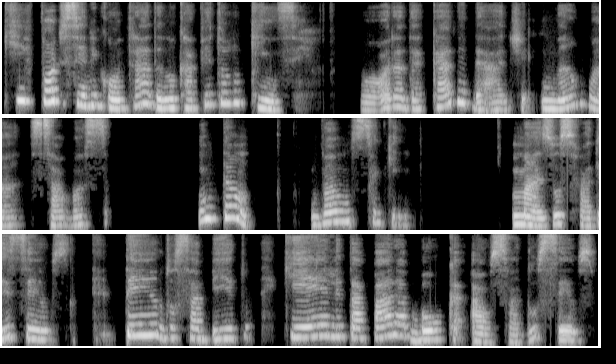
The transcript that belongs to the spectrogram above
que pode ser encontrada no capítulo 15. Hora da caridade não há salvação. Então, vamos seguir. Mas os fariseus, tendo sabido que ele tapara a boca aos saduceus,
